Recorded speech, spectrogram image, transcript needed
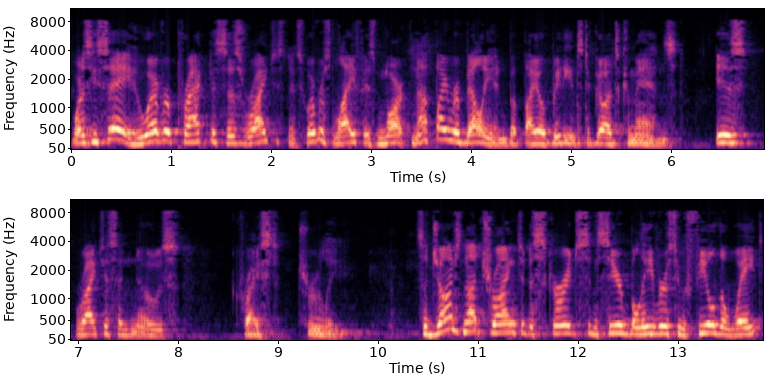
what does He say? Whoever practices righteousness, whoever's life is marked not by rebellion, but by obedience to God's commands, is righteous and knows Christ truly. So John's not trying to discourage sincere believers who feel the weight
